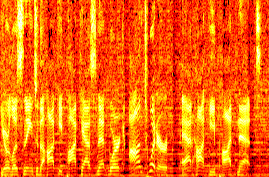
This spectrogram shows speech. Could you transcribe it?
You're listening to the Hockey Podcast Network on Twitter at HockeyPodNet.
